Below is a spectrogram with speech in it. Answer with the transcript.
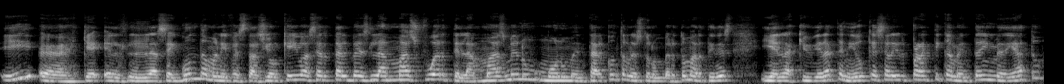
y eh, que la segunda manifestación que iba a ser tal vez la más fuerte, la más monumental contra Néstor Humberto Martínez y en la que hubiera tenido que salir prácticamente de inmediato,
